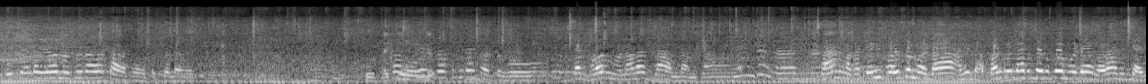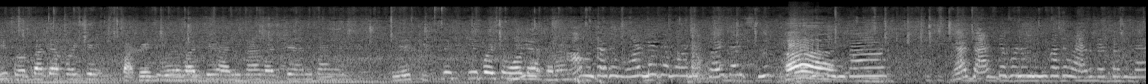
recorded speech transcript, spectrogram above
तो नसून असं होतं त्याला गो त्या घर म्हणालाच जा आमच्या सांग नका त्यांनी पैसे म्हणला आणि दहा पंधरा लाख रुपये मोठ्या घरात त्याची स्वतः त्या पैसे पाठवायची वेळ घालते आणि काय घालते आणि काय हे किती किती पैसे मोठ्या घरात हा हा. ह्या जाणते पण तुमका ते बाहेर करता तुला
